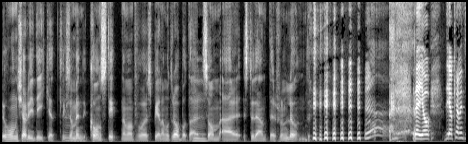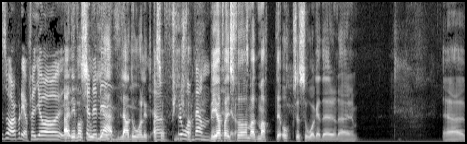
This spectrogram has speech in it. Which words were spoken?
hon körde i diket liksom. Men konstigt när man får spela mot robotar som är studenter från Lund. Nej, jag, jag kan inte svara på det för jag Nej, det var så känner mig- jävla dåligt. Alltså, Ja, fy fan. frånvänd Men jag har faktiskt för mig att Matte också sågade den där uh,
